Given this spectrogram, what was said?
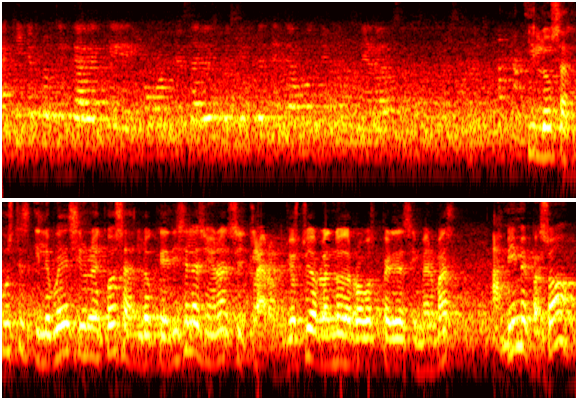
aquí yo creo que cabe que como empresarios pues siempre tengamos bien remunerados a nuestro personal. Y los ajustes, y le voy a decir una cosa, lo que dice la señora, sí, claro, yo estoy hablando de robos, pérdidas y mermas, a mí me pasó.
